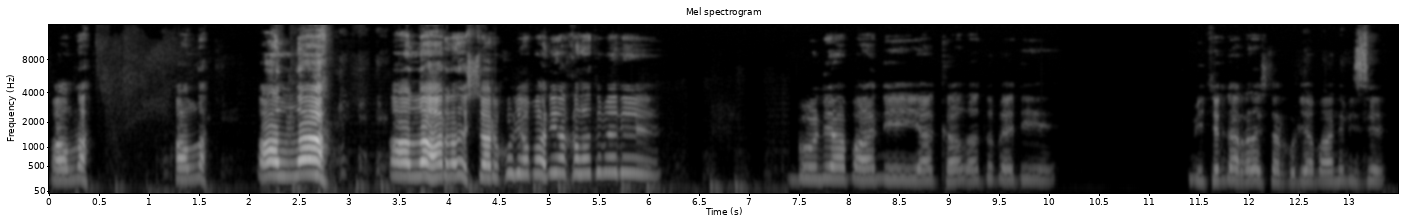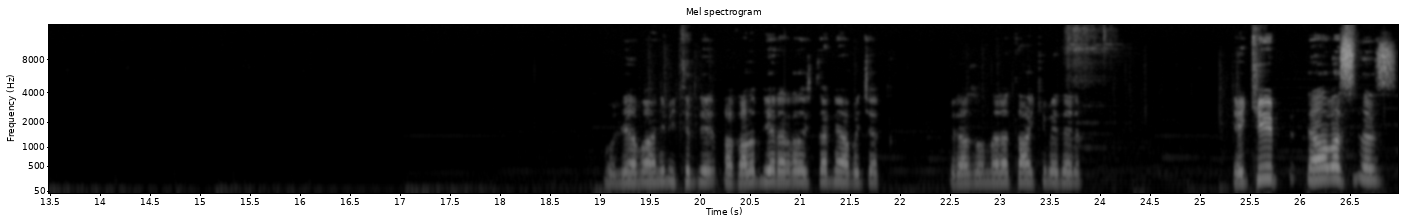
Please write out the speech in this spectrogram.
Allah! Allah! Allah! Allah arkadaşlar Gulyabani yakaladı beni. Gulyabani yakaladı beni. Bitirdi arkadaşlar Gulyabani bizi. Gulyabani bitirdi. Bakalım diğer arkadaşlar ne yapacak? Biraz onlara takip edelim. Ekip ne yapasınız?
